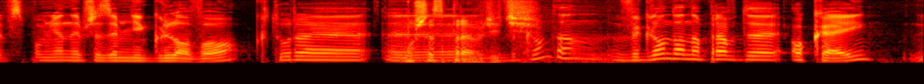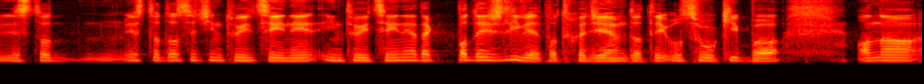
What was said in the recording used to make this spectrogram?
e, wspomniane przeze mnie Glovo, które... e, Muszę sprawdzić. Wygląda, wygląda naprawdę ok. Jest to, jest to dosyć intuicyjne, intuicyjne. Ja tak podejrzliwie podchodziłem do tej usługi, bo ono,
